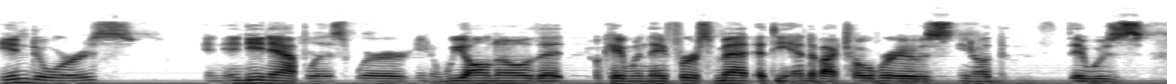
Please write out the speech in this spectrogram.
indoors in Indianapolis, where you know we all know that okay, when they first met at the end of October, it was you know it was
